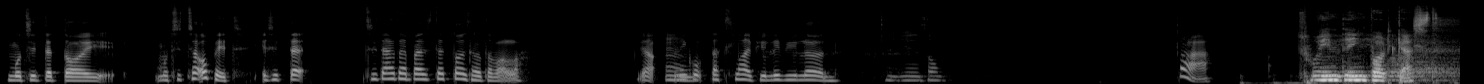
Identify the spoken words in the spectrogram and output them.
Mutta sitten toi, mut sit sä opit. Ja sitten sitä eteenpäin sä teet toisella tavalla. Ja Mm. mm. niinku, that's life, you live, you learn. Jees on. Tää. Twin Thing Podcast.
